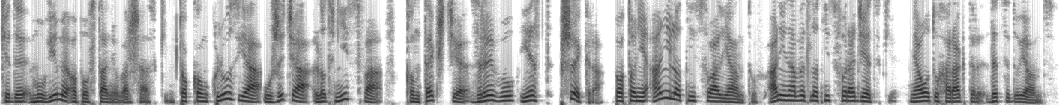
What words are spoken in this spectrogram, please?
kiedy mówimy o powstaniu warszawskim, to konkluzja użycia lotnictwa w kontekście zrywu jest przykra, bo to nie ani lotnictwo aliantów, ani nawet lotnictwo radzieckie miało tu charakter decydujący.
